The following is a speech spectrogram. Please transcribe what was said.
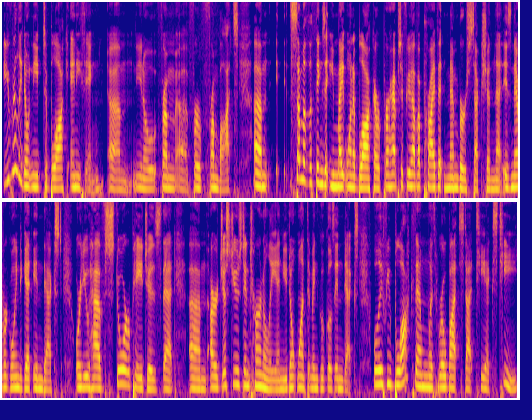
you really don't need to block anything, um, you know, from uh, for from bots. Um, some of the things that you might want to block are perhaps if you have a private member section that is never going to get indexed, or you have store pages that um, are just used internally and you don't want them in Google's index. Well, if you block them with robots.txt,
